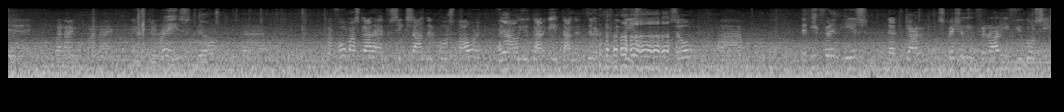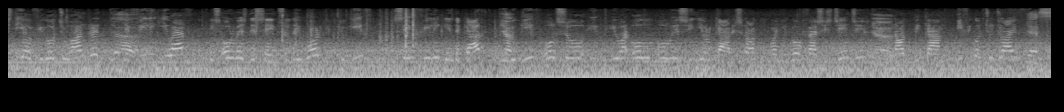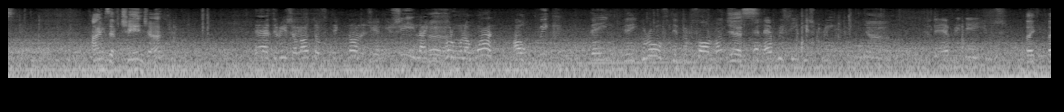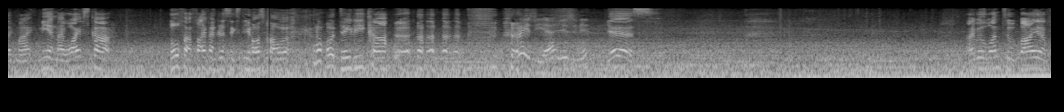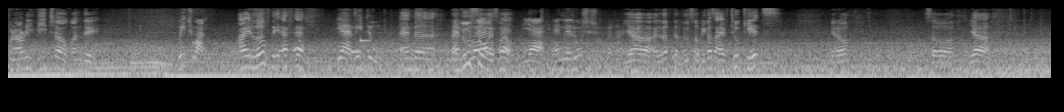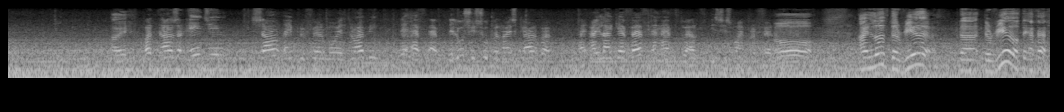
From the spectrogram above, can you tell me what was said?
when I when I used to race, the Yeah. most uh, performance car have 600 horsepower, and Yeah. now you got 830 with this. so uh, the difference is that car, especially in Ferrari, if you go 60 or if you go 200, Yeah. the feeling you have is always the same. So they work to give the same feeling in the car. Yeah. To give also, you, you are all, always in It's not when you go fast, it's changing. Yeah. Not become difficult to drive. Yes. Times have changed, huh? Yeah, there is a lot of technology, and you see, like in Uh. Formula One, how quick they they grow the performance, Yes. and everything is bring to Yeah. to the everyday use. Like like my me and my wife's car. Both are 560 horsepower. No, daily car. Crazy, yeah, isn't it? yes. I will want to buy a Ferrari V12 one day. Which one? I love the FF Yeah, me too. and the, the F12, Lusso as well. Yeah, and the Lusso is super nice. Yeah, I love the Lusso because I have two kids, you know. So yeah, I But as an engine sound, I prefer more in driving the FF. The Lusso is super nice car, but I, I like FF and F12. This is my preferred. Oh, I love the rear, the the rear of the FF.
